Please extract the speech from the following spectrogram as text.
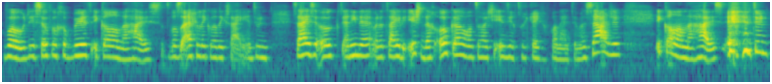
Wow, er is zoveel gebeurd. Ik kan al naar huis. Dat was eigenlijk wat ik zei. En toen zei ze ook, Janine, maar dat zei je de eerste dag ook al. Want toen had je inzicht gekregen vanuit de massage. Ik kan al naar huis. En toen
